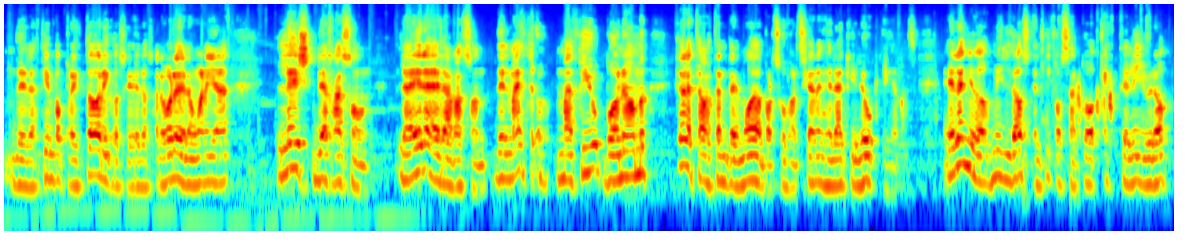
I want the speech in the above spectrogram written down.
de los tiempos prehistóricos y de los árboles de la humanidad, L'Age de Razón, la era de la razón, del maestro Mathieu Bonhomme, que ahora está bastante de moda por sus versiones de Lucky Luke y demás. En el año 2002 el tipo sacó este libro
